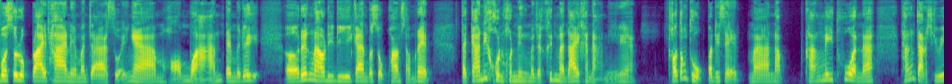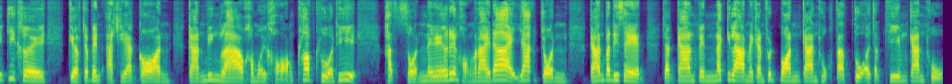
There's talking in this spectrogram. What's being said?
บทสรุปปลายทางเนี่ยมันจะสวยงามหอมหวานเต็มไปด้วยเเรื่องราวดีๆ การประสบความสำเร็จ แต่การที่คนคนหนึ่งมันจะขึ้นมาได้ขนาดนี้เนี่ยเขาต้องถูกปฏิเสธมานับ ครั้งไม่ถ้วนนะ ทั้งจากชีวิตที่เคยเกือบจะเป็นอาชญากร การวิ่งราวขโมยของครอบครัวที่ขัดสนในเรื่องของรายได้ ยากจน การปฏิเสธ จากการเป็นนักกีฬาในการฟุตบอล การถูกตัดตัวออกจากทีม การถูก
